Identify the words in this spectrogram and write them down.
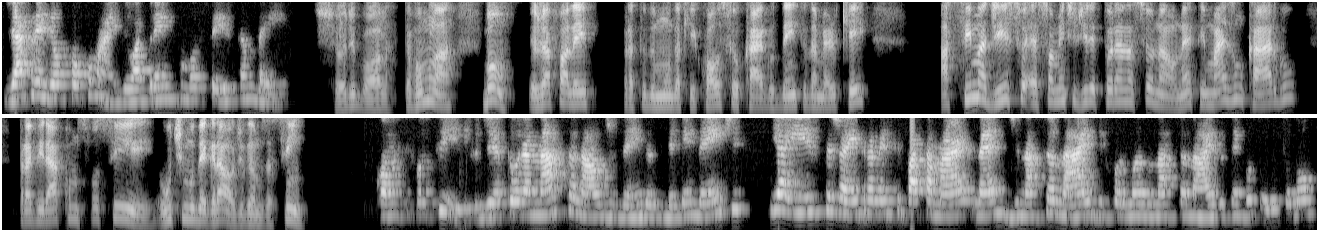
de aprender um pouco mais. Eu aprendo com vocês também. Show de bola. Então vamos lá. Bom, eu já falei para todo mundo aqui qual o seu cargo dentro da Mary Kay. Acima disso é somente diretora nacional, né? Tem mais um cargo para virar como se fosse o último degrau, digamos assim. Como se fosse isso, diretora nacional de vendas independente e aí você já entra nesse patamar né, de nacionais e formando nacionais o tempo todo. Então,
